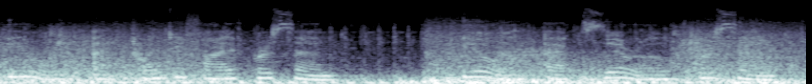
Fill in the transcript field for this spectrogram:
Fuel at 25%. Fuel at 0%.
